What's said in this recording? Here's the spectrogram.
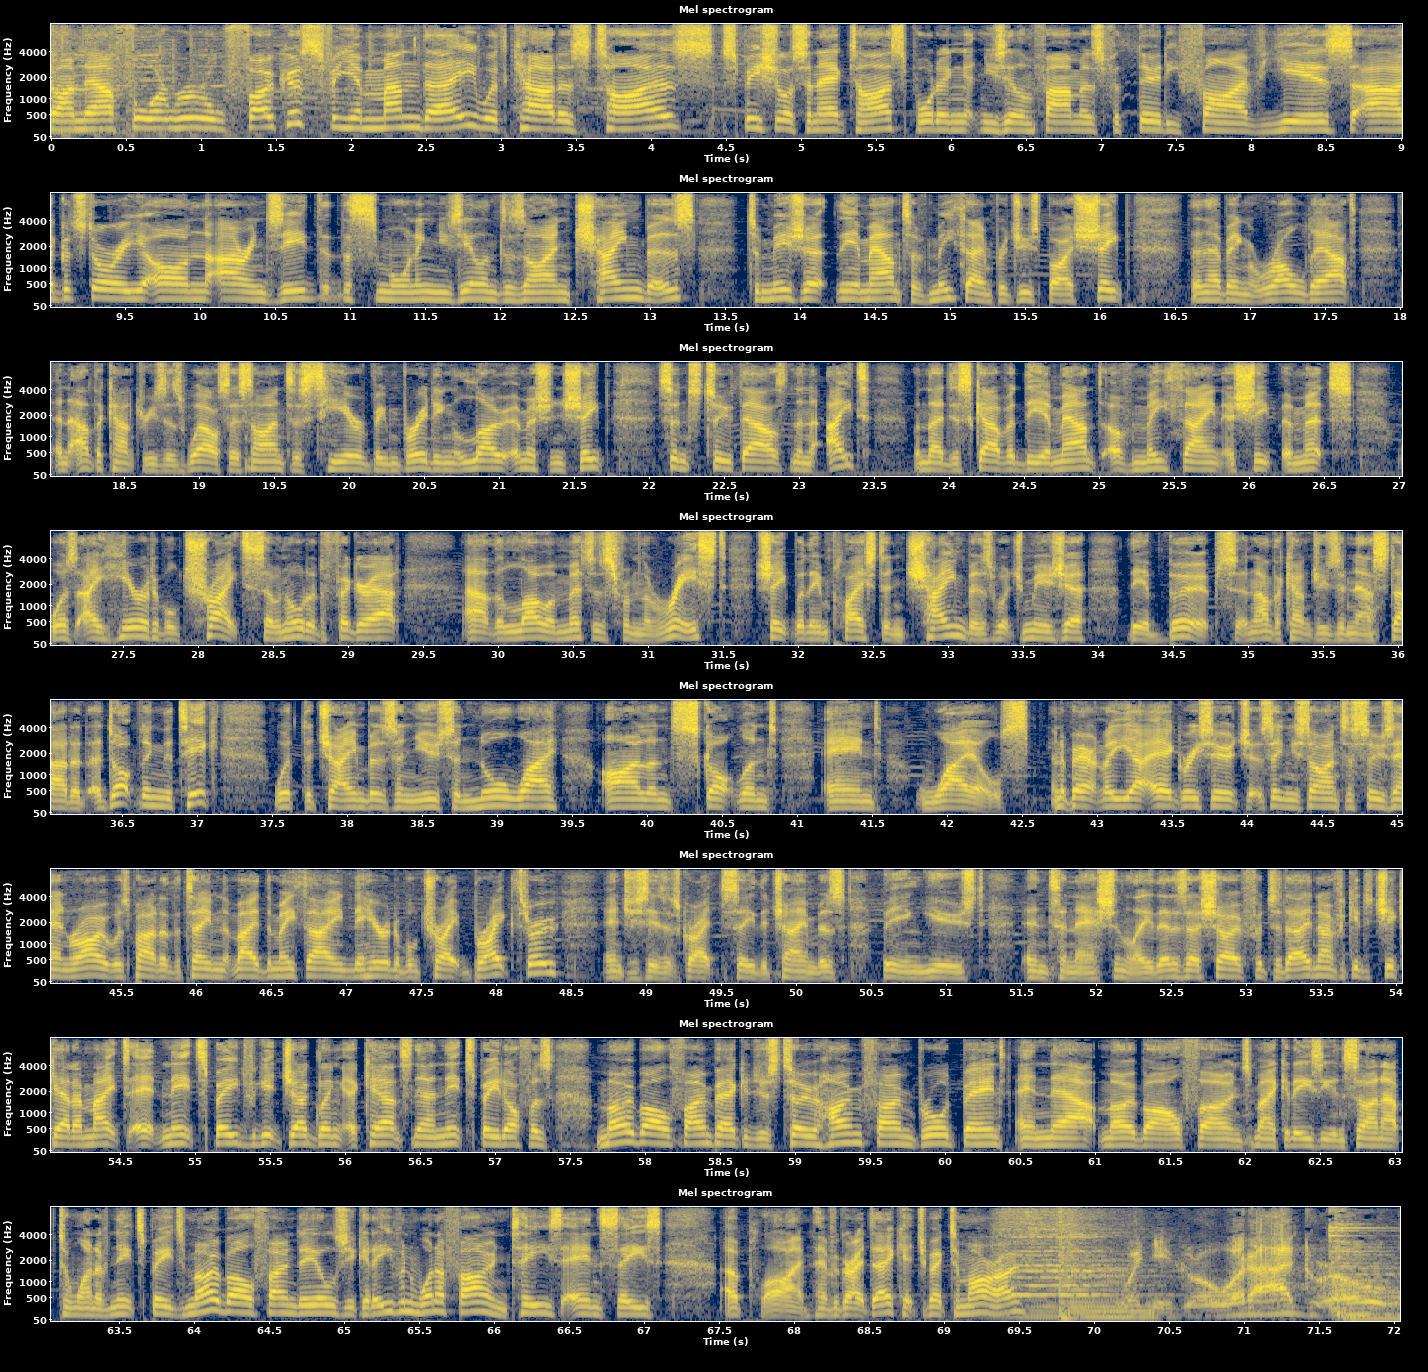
Time now for Rural Focus for your Monday with Carter's Tyres, specialist in ag tyres, supporting New Zealand farmers for 35 years. Uh, good story on RNZ this morning. New Zealand designed chambers to measure the amount of methane produced by sheep. They're now being rolled out in other countries as well. So scientists here have been breeding low emission sheep since 2008 when they discovered the amount of methane a sheep emits was a heritable trait. So in order to figure out uh, the low emitters from the rest. Sheep were then placed in chambers which measure their burps, and other countries have now started adopting the tech with the chambers in use in Norway, Ireland, Scotland, and Wales. And apparently, uh, AgResearch senior scientist Suzanne Rowe was part of the team that made the methane the heritable trait breakthrough, and she says it's great to see the chambers being used internationally. That is our show for today. Don't forget to check out our mates at NetSpeed. Forget juggling accounts now. NetSpeed offers mobile phone packages too, home phone, broadband, and now mobile phones. Make it easy and sign up to one of NetSpeed's mobile phone deals. You could even win a phone. T's and C's apply. Have a great day. Catch you back tomorrow. When you grow what I grow.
